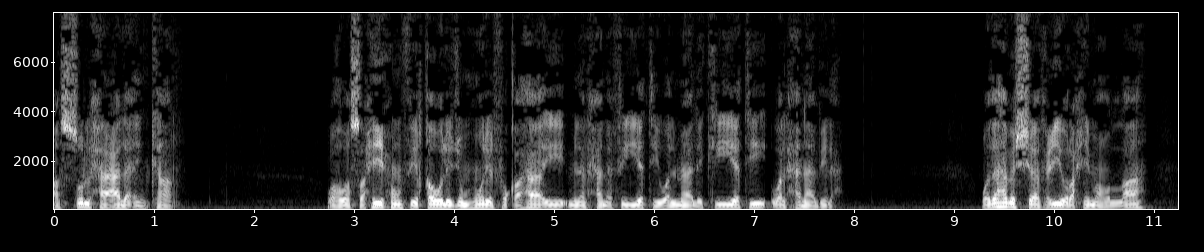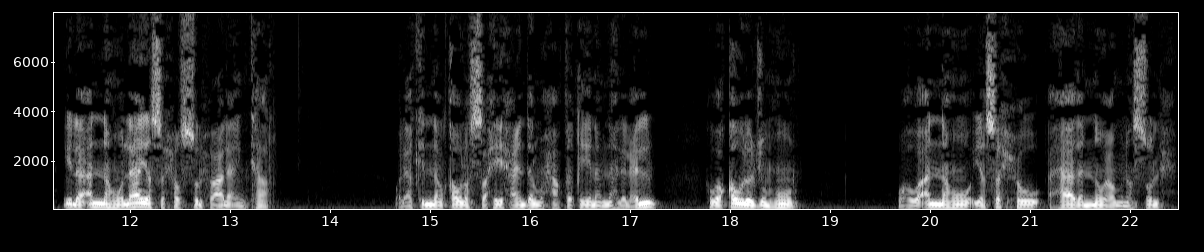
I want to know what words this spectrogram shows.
الصلح على إنكار. وهو صحيح في قول جمهور الفقهاء من الحنفية والمالكية والحنابلة. وذهب الشافعي رحمه الله إلى أنه لا يصح الصلح على إنكار، ولكن القول الصحيح عند المحققين من أهل العلم هو قول الجمهور، وهو أنه يصح هذا النوع من الصلح،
